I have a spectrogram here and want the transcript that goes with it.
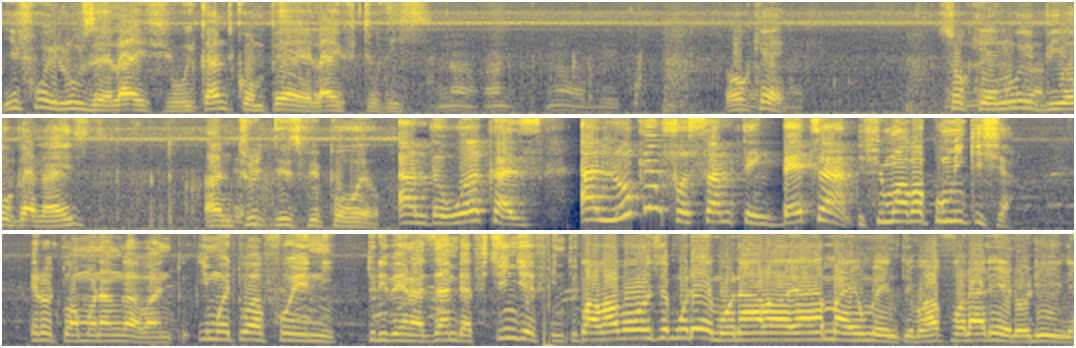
If we lose a life, we can't compare a life to this. no, no, no, Okay. So can we be organized and treat these people well? And the workers are looking for something better. ifimwe abapumikisha ero twamonanga abantu imwe twafweni tuli bena zambia fichinje fintu kwaba bonse mulemo n'amayumenti bafola lero liini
